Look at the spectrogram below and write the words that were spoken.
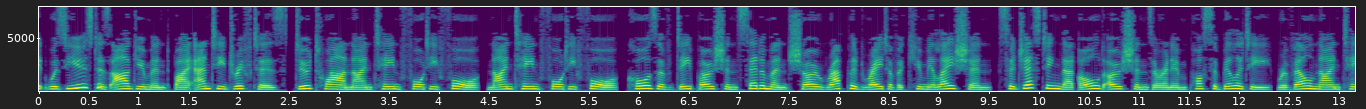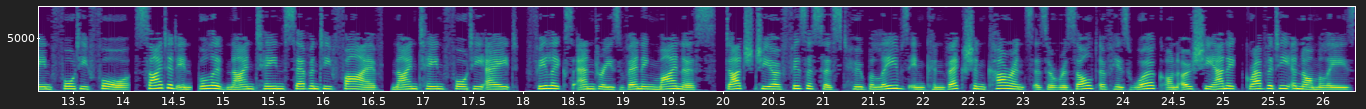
It was used as argument by anti-drifters Du Toit 1944, 1944, cores of deep ocean sediment show rapid rate of accumulation, suggesting that old oceans are an impossibility Ravel 1944, cited in Bullard 1975, 1948, Felix Andries Vening-Meinesz, Dutch geophysicist who believes in convection currents as a result of his work on oceanic gravity anomalies.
